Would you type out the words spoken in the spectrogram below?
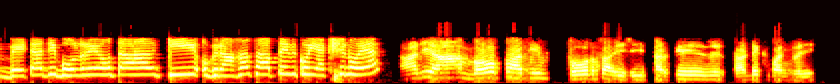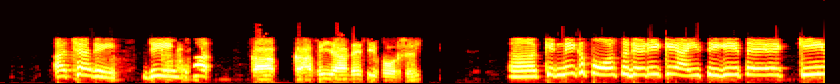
ਬੇਟਾ ਜੀ ਬੋਲ ਰਹੇ ਹੋ ਤਾਂ ਕੀ ਉਗਰਾਹਾਂ ਸਾਹਿਬ ਤੇ ਵੀ ਕੋਈ ਐਕਸ਼ਨ ਹੋਇਆ ਹੈ? ਹਾਂਜੀ ਹਾਂ ਬਹੁਤ ਭਾਰੀ ਫੋਰਸ ਆਈ ਸੀ ਤੜਕੇ 5:30 ਵਜੇ। ਅੱਛਾ ਜੀ ਜੀ ਕਾਫੀ ਜ਼ਿਆਦਾ ਸੀ ਫੋਰਸ ਅਹ, ਕਿੰਨੀ ਕੁ ਫੋਰਸ ਜਿਹੜੀ ਕਿ ਆਈ ਸੀਗੀ ਤੇ ਕੀ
